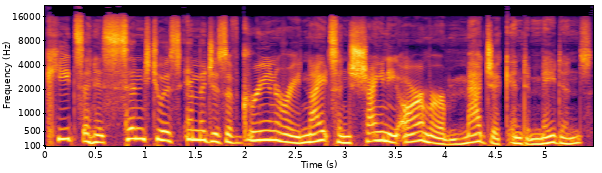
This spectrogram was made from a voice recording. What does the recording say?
Keats and his sensuous images of greenery, knights in shiny armor, magic, and maidens.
